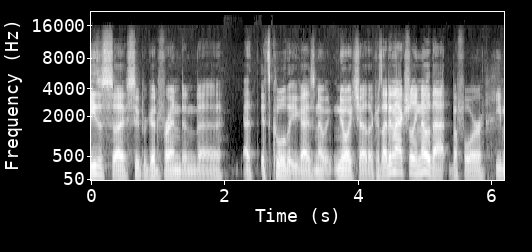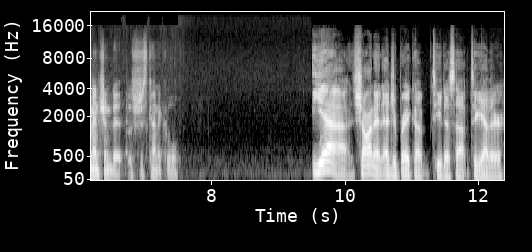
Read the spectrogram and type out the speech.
he's a super good friend, and uh, it's cool that you guys know know each other because I didn't actually know that before he mentioned it. It's just kind of cool. Yeah, Sean at Edge of Breakup teed us up together.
